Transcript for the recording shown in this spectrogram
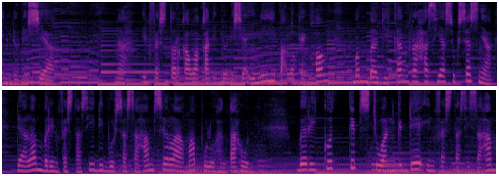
Indonesia. Nah, investor kawakan Indonesia ini, Pak Lo Keng Hong, membagikan rahasia suksesnya dalam berinvestasi di bursa saham selama puluhan tahun. Berikut tips cuan gede investasi saham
